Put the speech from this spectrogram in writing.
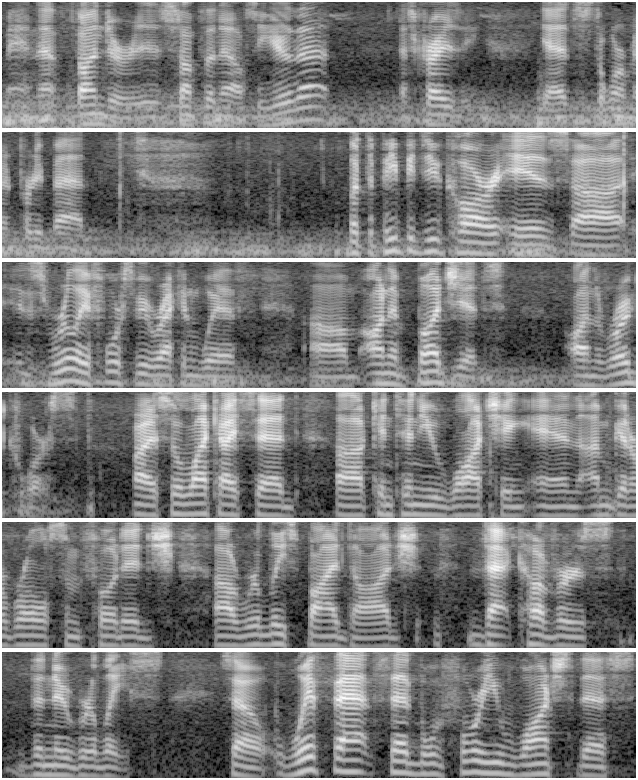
man that thunder is something else. You hear that? That's crazy. Yeah it's storming pretty bad. But the PP2 car is uh, is really a force to be reckoned with um, on a budget on the road course. All right, so like I said, uh, continue watching, and I'm going to roll some footage uh, released by Dodge that covers the new release. So, with that said, before you watch this,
